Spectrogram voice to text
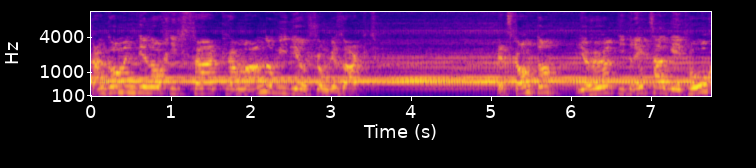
Dann kommen wir noch, ich sag, haben wir andere Videos schon gesagt. Jetzt kommt er. Ihr hört, die Drehzahl geht hoch.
